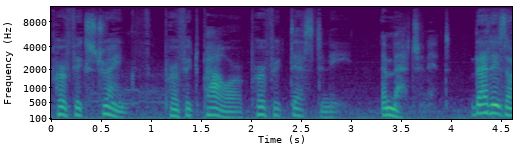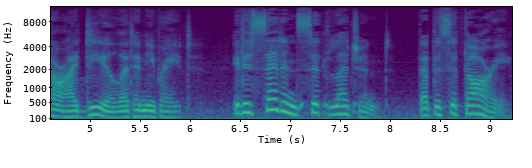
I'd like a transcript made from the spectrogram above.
Perfect strength, perfect power, perfect destiny. Imagine it. That is our ideal, at any rate. It is said in Sith legend that the Sith'ari,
